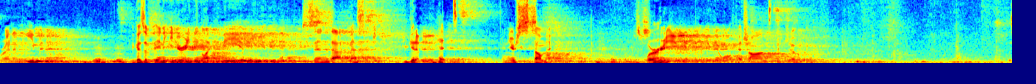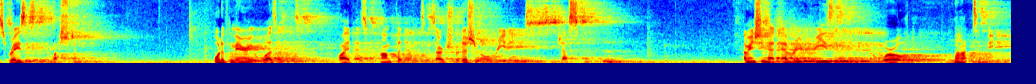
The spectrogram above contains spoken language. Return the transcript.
or in an email. Because if you're anything like me, immediately you send that message, you get a pit in your stomach, just worrying that maybe they won't catch on to the joke. This raises the question what if Mary wasn't quite as confident as our traditional readings suggested? I mean, she had every reason in the world not to be.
